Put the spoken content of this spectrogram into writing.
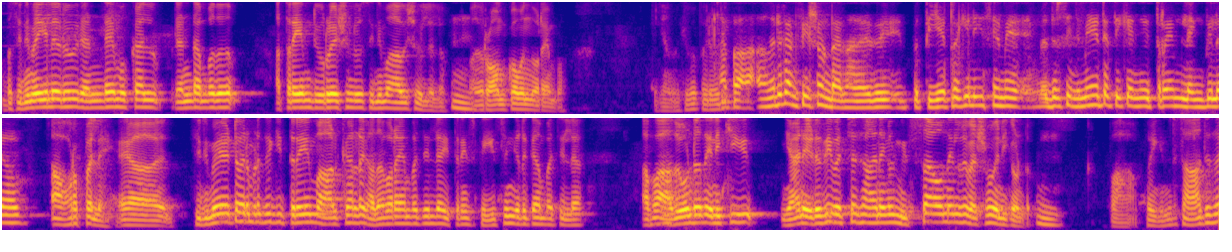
അപ്പൊ സിനിമയിൽ ഒരു രണ്ടേ മുക്കാൽ രണ്ടമ്പത് അത്രയും ഡ്യൂറേഷൻ ഒരു സിനിമ ആവശ്യമില്ലല്ലോ. റോം കോം എന്ന് പറയുമ്പോൾ അപ്പൊ അങ്ങനെ കൺഫ്യൂഷൻ ഉണ്ടായിരുന്നു അതായത് ഇപ്പൊ തിയേറ്ററിൽ ഈ സിനിമ ഇതൊരു സിനിമയായിട്ട് എത്തിക്കഴിഞ്ഞാൽ ഇത്രയും ലെങ്തിലോ ആ ഉറപ്പല്ലേ? സിനിമയായിട്ട് വരുമ്പോഴത്തേക്ക് ഇത്രയും ആൾക്കാരുടെ കഥ പറയാൻ പറ്റില്ല ഇത്രയും സ്പേസിങ് എടുക്കാൻ പറ്റില്ല. അപ്പൊ അതുകൊണ്ട് തന്നെ എനിക്ക് ഞാൻ എഴുതി വെച്ച സാധനങ്ങൾ മിസ്സാവുന്നതിലൊരു വിഷമം എനിക്കുണ്ട്. അപ്പൊ ഇങ്ങനൊരു ഇങ്ങനെ ഒരു സാധ്യത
